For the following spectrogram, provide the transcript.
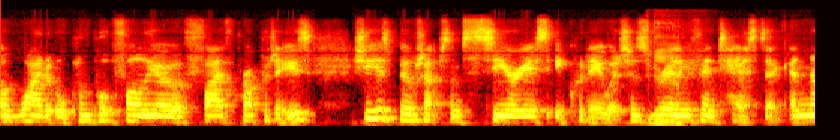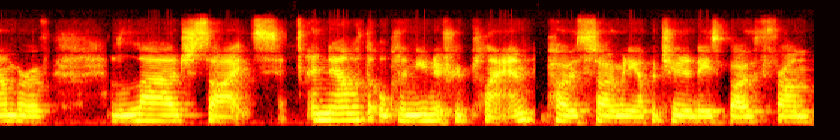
a wider Auckland portfolio of five properties, she has built up some serious equity, which is really fantastic. A number of large sites. And now with the Auckland Unitary Plan, pose so many opportunities, both from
